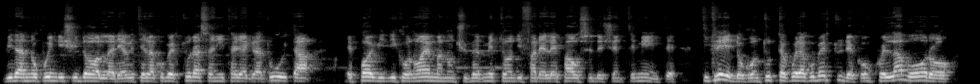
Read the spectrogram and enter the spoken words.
vi danno 15 dollari, avete la copertura sanitaria gratuita e poi vi dicono eh ma non ci permettono di fare le pause decentemente. Ti credo, con tutta quella copertura e con quel lavoro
